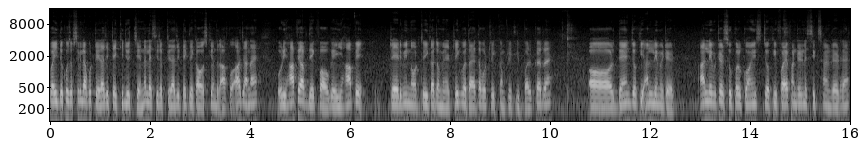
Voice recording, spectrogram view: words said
भाई, देखो, सबसे पहले आपको टेरा टेक की जो चैनल है, सिर्फ़ टेरा टेक लिखा हुआ उसके अंदर आपको आ जाना है। और यहाँ पर आप देख पाओगे, यहाँ पर ट्रेडमी नोट थ्री का जो मैंने ट्रिक बताया था, वो ट्रिक कम्प्लीटली वर्क कर रहा है। और देन जो कि अनलिमिटेड अनलिमिटेड सुपर कॉइन्स जो कि five hundred and six hundred है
